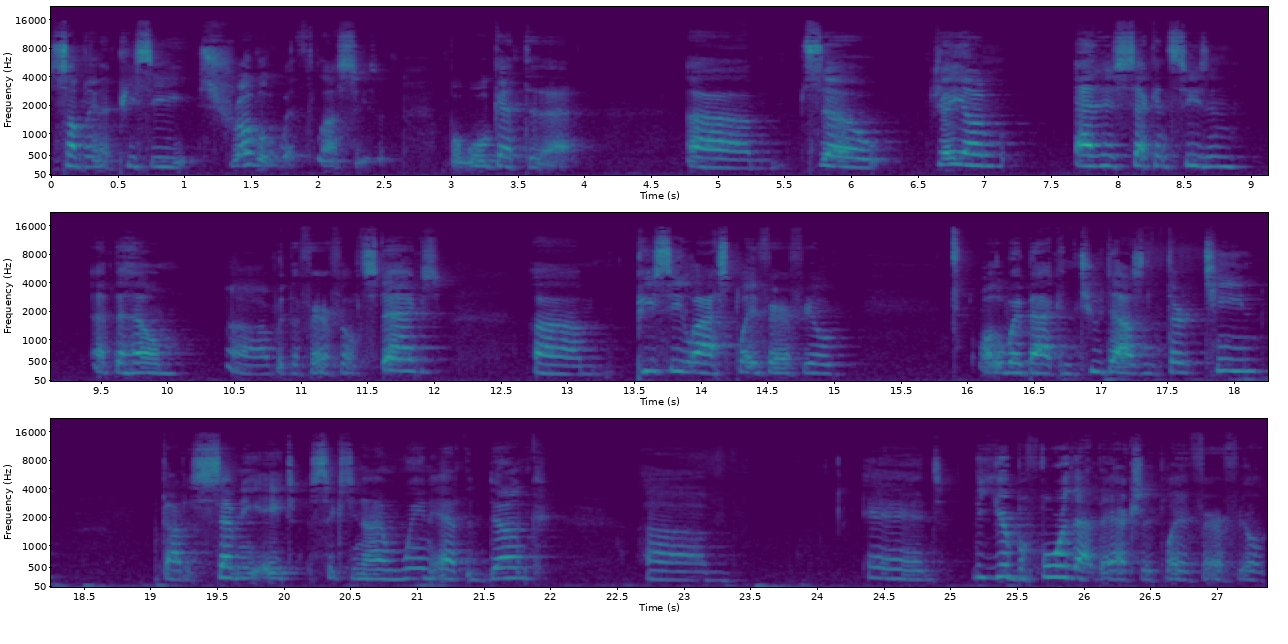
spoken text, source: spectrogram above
something that PC struggled with last season, but we'll get to that. Um, so Jay Young, at his second season at the helm uh, with the Fairfield Stags, um, PC last played Fairfield all the way back in 2013. Got a 78 69 win at the dunk. Um, and the year before that, they actually played Fairfield.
